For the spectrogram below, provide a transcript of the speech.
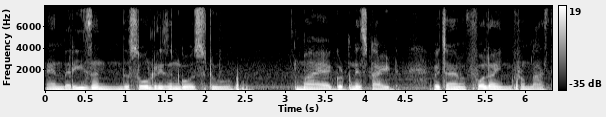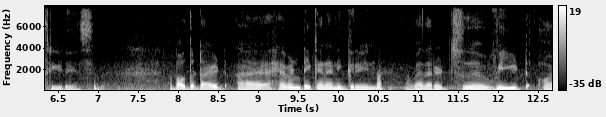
and the reason, the sole reason, goes to my goodness diet, which I am following from last three days about the diet i haven't taken any grain whether it's uh, wheat or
